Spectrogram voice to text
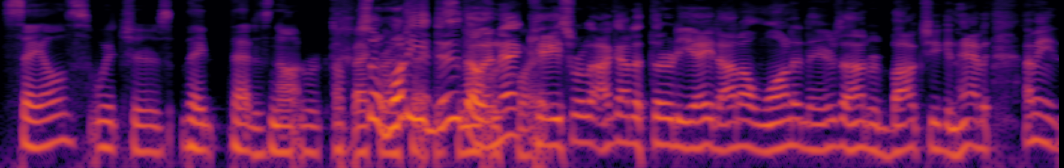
sales, which is they that is not a background. So what do you do though in required. that case? Where I got a 38, I don't want it. Here's a hundred bucks, you can have it. I mean,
